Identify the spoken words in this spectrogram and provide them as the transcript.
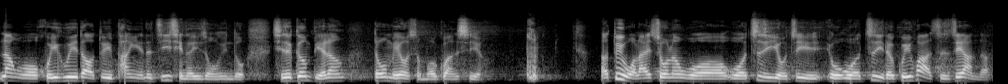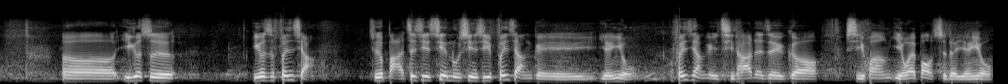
让我回归到对攀岩的激情的一种运动，其实跟别人都没有什么关系。啊，对我来说呢，我我自己有自己有我自己的规划是这样的，呃，一个是一个是分享，就是把这些线路信息分享给岩友，分享给其他的这个喜欢野外暴食的岩友，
